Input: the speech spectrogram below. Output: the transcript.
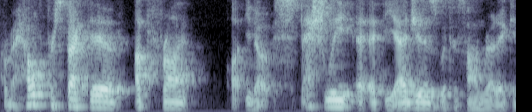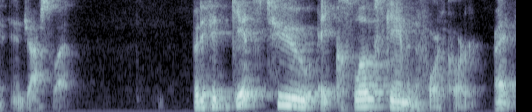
from a health perspective, up front, you know, especially at, the edges with Haason Reddick and, and Josh Sweat. But if it gets to a close game in the fourth quarter, right?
